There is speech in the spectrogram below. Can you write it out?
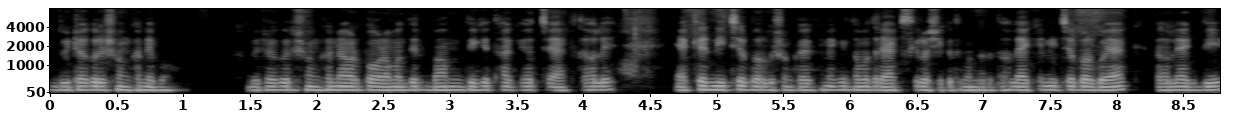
দুইটা করে সংখ্যা নেব। দুইটা করে সংখ্যা নেওয়ার পর আমাদের বাম দিকে থাকে হচ্ছে এক। তাহলে একের নিচের বর্গ সংখ্যা এখানে কিন্তু আমাদের এক ছিল সেক্ষেত্রে বন্ধুরা। তাহলে একের নিচের বর্গ এক, তাহলে এক দিয়ে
